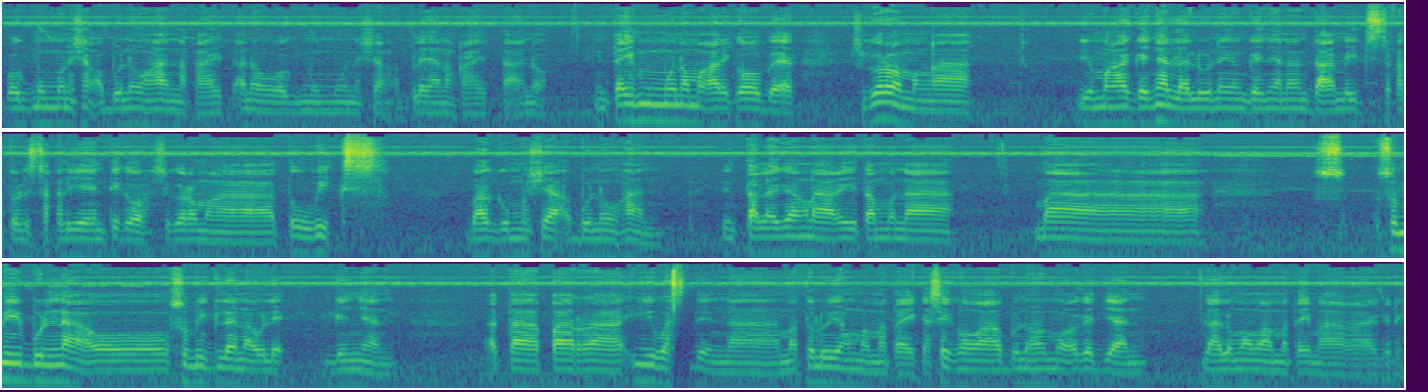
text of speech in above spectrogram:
wag mo muna siyang abunuhan na kahit ano wag mo muna siyang applyan ng kahit na ano. Hintayin mo muna makarecover. Siguro mga yung mga ganyan lalo na yung ganyan ng damage sa katulad sa kliyente ko siguro mga 2 weeks bago mo siya abunuhan. Yung talagang nakita mo na ma su- sumibol na o sumigla na uli ganyan. At ah, para iwas din na matuluyang mamatay. Kasi kung abunuhan mo agad yan lalo mamamatay mga kaagri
